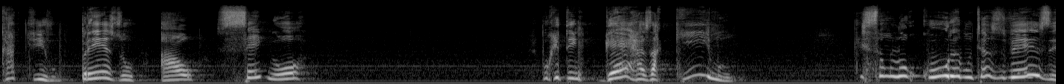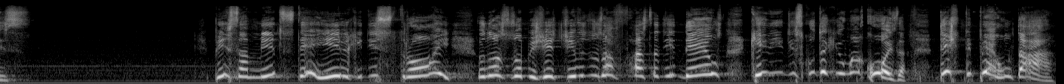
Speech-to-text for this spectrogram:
cativo, preso ao Senhor. Porque tem guerras aqui, irmão, que são loucura muitas vezes. Pensamentos terríveis que destrói os nossos objetivos, nos afasta de Deus. Querido, escuta aqui uma coisa. Deixa eu te perguntar.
